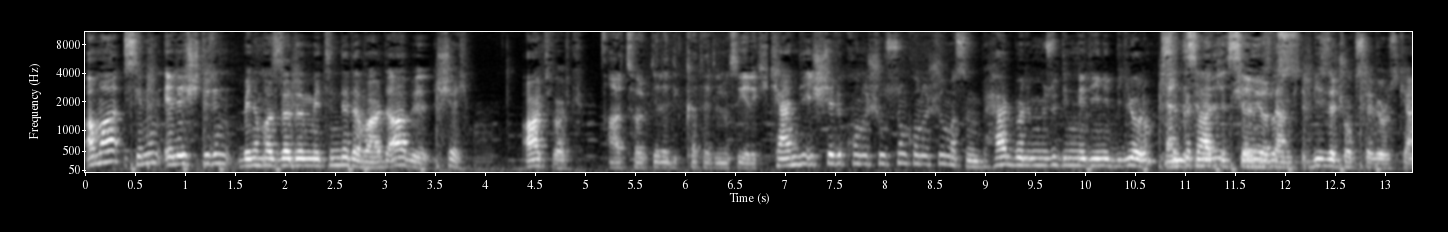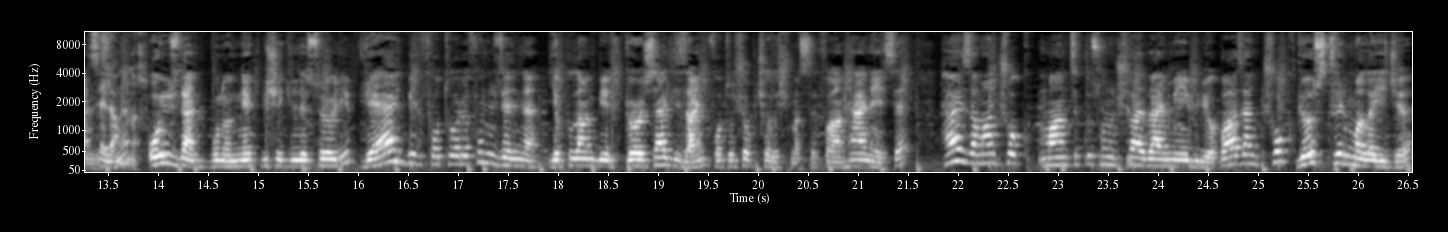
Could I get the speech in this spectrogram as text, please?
Ama senin eleştirin benim hazırladığım metinde de vardı abi şey artwork. Artwork'lere dikkat edilmesi gerekiyor. Kendi işleri konuşulsun konuşulmasın. Her bölümümüzü dinlediğini biliyorum. Kendisini Sıkı de takipçilerimizden. Biz de çok seviyoruz kendisini. Selamlar. O yüzden bunu net bir şekilde söyleyeyim. Reel bir fotoğrafın üzerine yapılan bir görsel dizayn, Photoshop çalışması falan her neyse her zaman çok mantıklı sonuçlar vermeyebiliyor. Bazen çok göz tırmalayıcı,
